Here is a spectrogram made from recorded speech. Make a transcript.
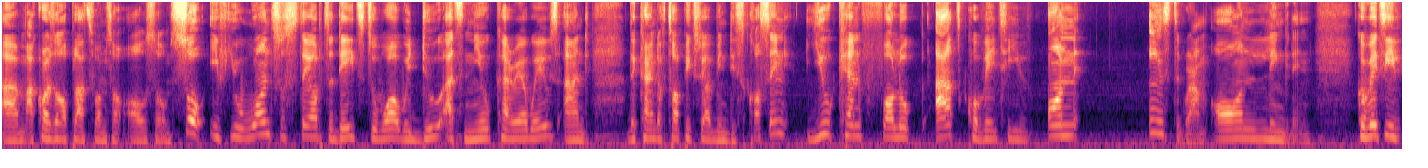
Um, across all platforms are also. So if you want to stay up to date to what we do at New Career Waves and the kind of topics we have been discussing, you can follow at Covative on Instagram, on LinkedIn. Covative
